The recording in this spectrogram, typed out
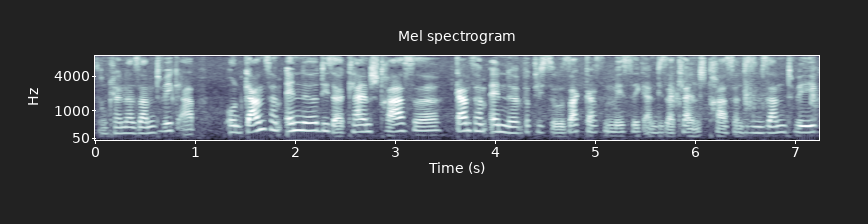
so ein kleiner Sandweg ab. Und ganz am Ende dieser kleinen Straße, ganz am Ende, wirklich so sackgassenmäßig an dieser kleinen Straße, an diesem Sandweg,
